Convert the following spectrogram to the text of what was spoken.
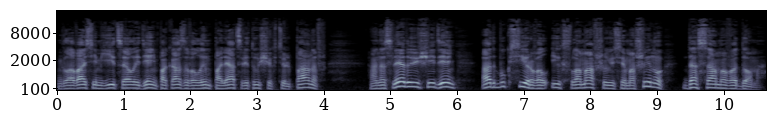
Глава семьи целый день показывал им поля цветущих тюльпанов, а на следующий день отбуксировал их сломавшуюся машину до самого дома.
